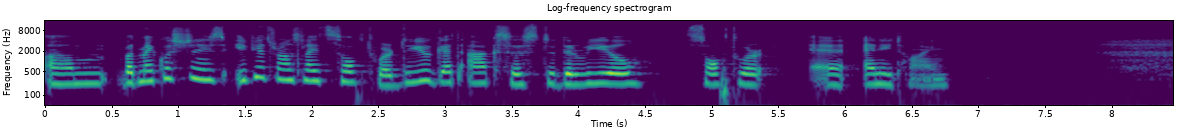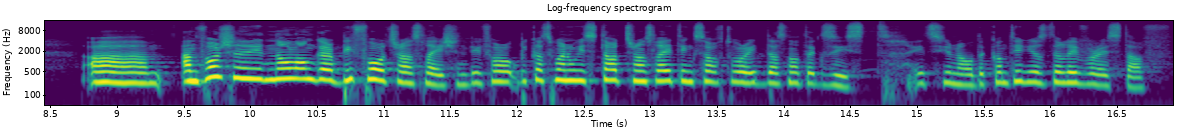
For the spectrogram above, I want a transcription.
Um, but my question is, if you translate software, do you get access to the real software anytime? Um, unfortunately, no longer before translation, before because when we start translating software, it does not exist. It's you know the continuous delivery stuff.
